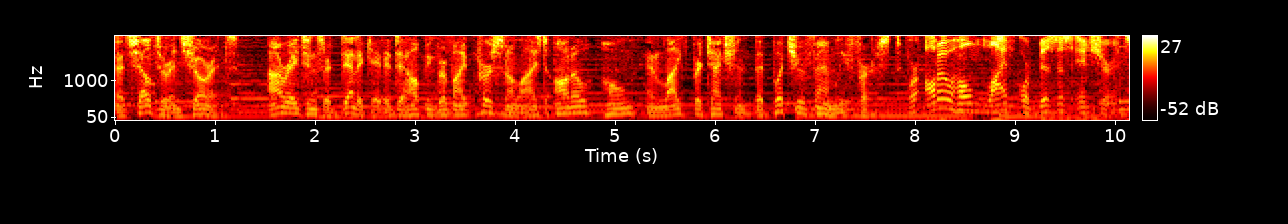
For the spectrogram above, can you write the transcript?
At Shelter Insurance, our agents are dedicated to helping provide personalized auto, home, and life protection that puts your family first. For auto, home, life, or business insurance,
